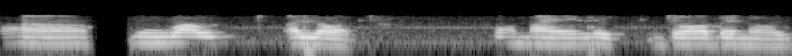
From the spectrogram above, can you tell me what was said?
uh, move out a lot for my like job and all.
